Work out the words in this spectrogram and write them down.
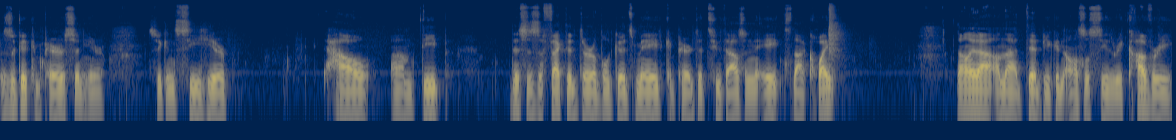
This is a good comparison here. So you can see here how um, deep this has affected durable goods made compared to 2008. It's not quite. Not only that, on that dip, you can also see the recovery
